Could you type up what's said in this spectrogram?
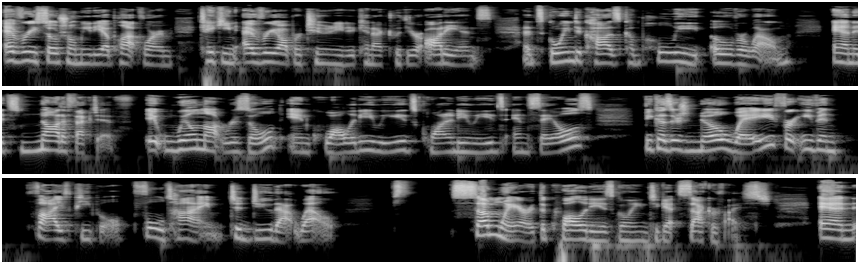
every social media platform, taking every opportunity to connect with your audience. It's going to cause complete overwhelm and it's not effective it will not result in quality leads, quantity leads, and sales because there's no way for even five people full time to do that well. Somewhere the quality is going to get sacrificed. And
